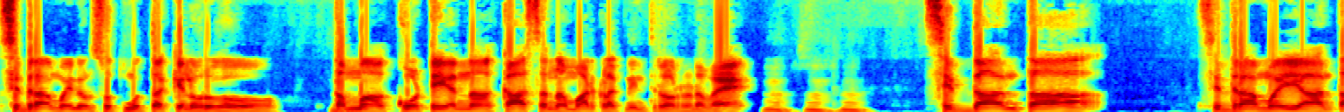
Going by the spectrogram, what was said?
ಸಿದ್ದರಾಮಯ್ಯನವ್ರ ಸುತ್ತಮುತ್ತ ಕೆಲವರು ತಮ್ಮ ಕೋಟೆಯನ್ನ ಕಾಸನ್ನ ಮಾಡ್ಕೊಳಕ್ ನಿಂತಿರೋರ್ ನಡುವೆ ಸಿದ್ಧಾಂತ ಸಿದ್ದರಾಮಯ್ಯ ಅಂತ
